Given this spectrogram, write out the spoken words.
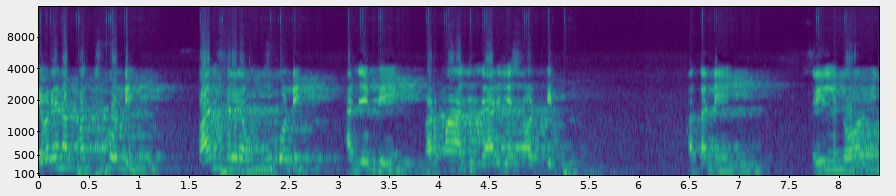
ఎవరైనా పంచుకోండి బానిసలుగా ఉంచుకోండి అని చెప్పి పరమాజీ జారీ చేసిన వాడు టిప్పు. అతన్ని స్త్రీలను గౌరవించి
